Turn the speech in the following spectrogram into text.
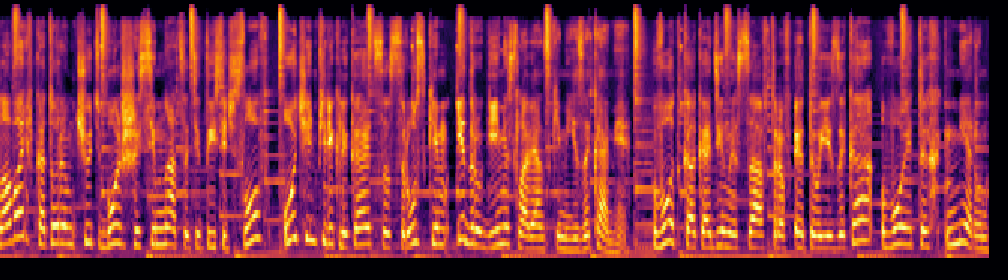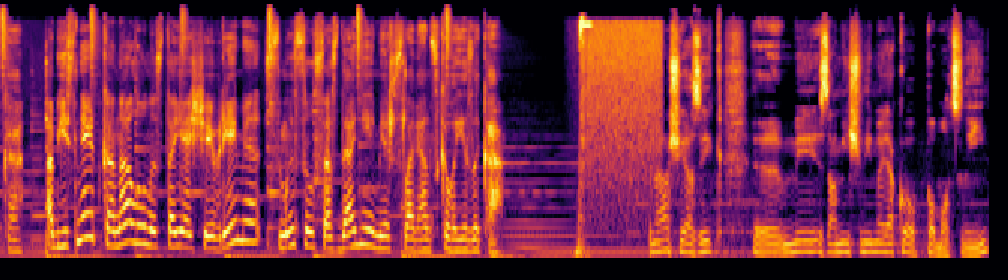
Словарь, в котором чуть больше 17 тысяч слов, очень перекликается с русским и другими славянскими языками. Вот как один из авторов этого языка, Войтых Мерунка, объясняет каналу «Настоящее время» смысл создания межславянского языка. Náš jazyk my zamýšlíme jako pomocný,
